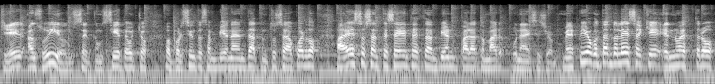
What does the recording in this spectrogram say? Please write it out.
que han subido, cerca un 7-8% también en datos. Entonces, de acuerdo a esos antecedentes también para tomar una decisión. Me despido contándoles que en nuestro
